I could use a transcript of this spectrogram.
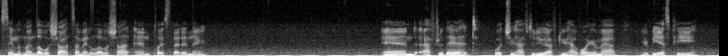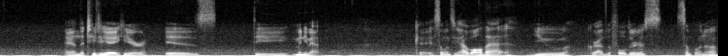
Same with my level shots, I made a level shot and placed that in there. And after that, what you have to do after you have all your map, your BSP, and the TGA here is the minimap. Okay, so once you have all that, you grab the folders, simple enough,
